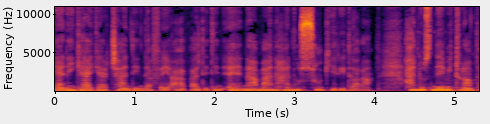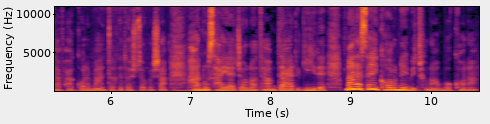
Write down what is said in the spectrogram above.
یعنی اینکه اگر چندین دفعه اول دیدین نه من هنوز سوگیری دارم. هنوز نمی‌تونم تفکر منطقی داشته باشم. هنوز هیجاناتم درگیره. من از این کارو نمی‌تونم بکنم.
